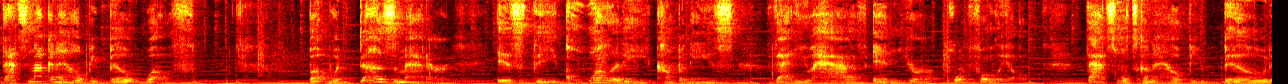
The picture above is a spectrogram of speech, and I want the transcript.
That's not going to help you build wealth. But what does matter is the quality companies that you have in your portfolio. That's what's going to help you build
